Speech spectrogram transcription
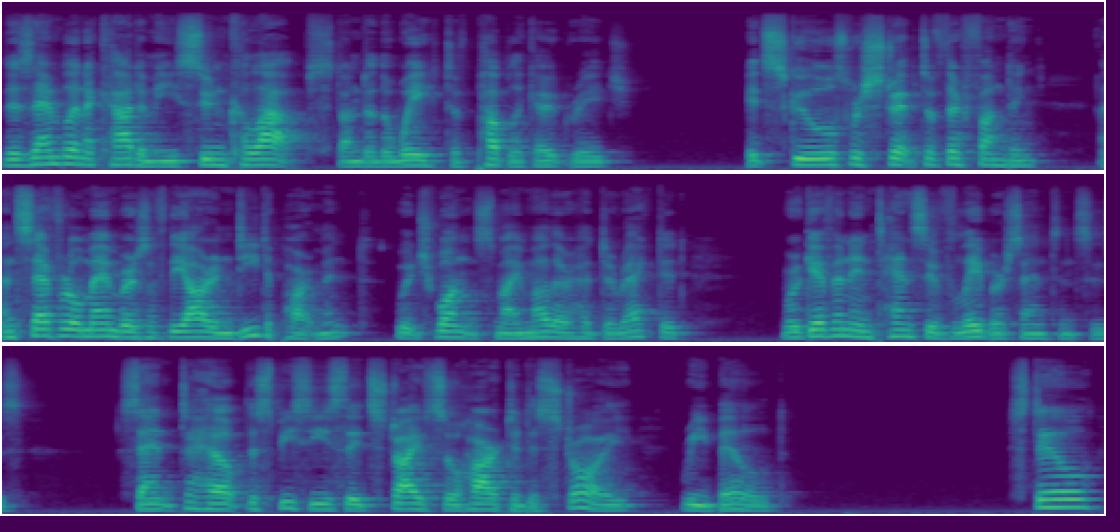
The Zemblan Academy soon collapsed under the weight of public outrage. Its schools were stripped of their funding, and several members of the R&D department, which once my mother had directed, were given intensive labour sentences, sent to help the species they'd strived so hard to destroy rebuild. Still,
